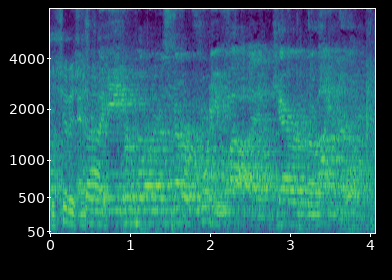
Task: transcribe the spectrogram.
He should have Entering shot the game Pilgrim is number 45, Jared Reminder.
